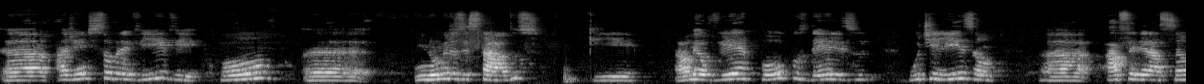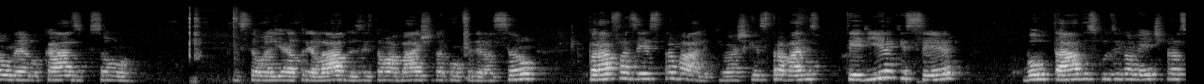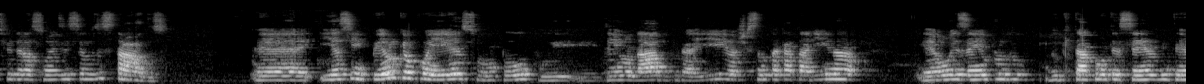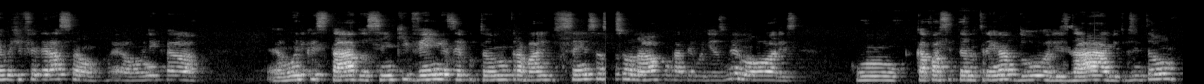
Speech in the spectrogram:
é, a gente sobrevive com uh, inúmeros estados, que, ao meu ver, poucos deles utilizam a federação, né, no caso, que são que estão ali atreladas, estão abaixo da confederação, para fazer esse trabalho. Eu acho que esse trabalho teria que ser voltado exclusivamente para as federações em seus estados. É, e assim, pelo que eu conheço um pouco e, e tenho andado por aí, eu acho que Santa Catarina é um exemplo do, do que está acontecendo em termos de federação. É a única é o único estado assim que vem executando um trabalho sensacional com categorias menores, com capacitando treinadores, árbitros. Então,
